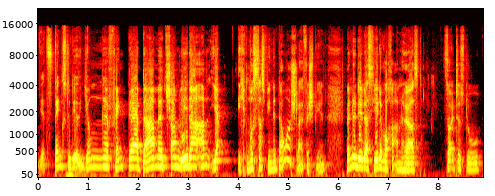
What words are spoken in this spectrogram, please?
jetzt denkst du dir, Junge, fängt der damit schon wieder an? Ja, ich muss das wie eine Dauerschleife spielen. Wenn du dir das jede Woche anhörst, solltest du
